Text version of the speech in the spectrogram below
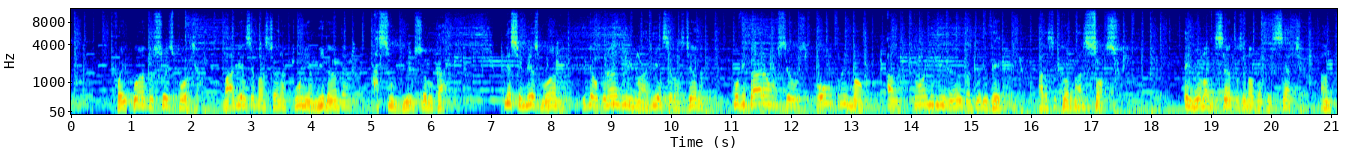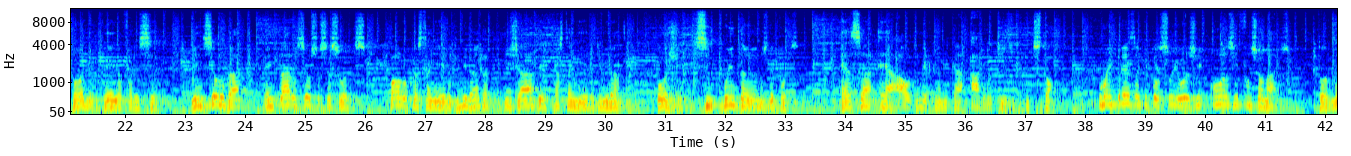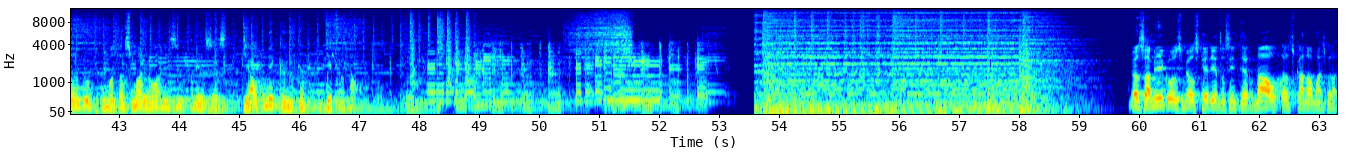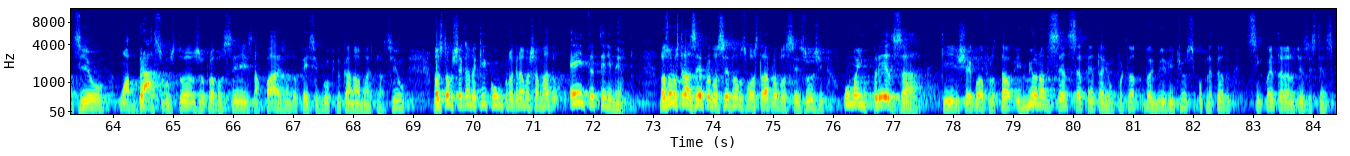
Foi quando sua esposa, Maria Sebastiana Cunha Miranda, assumiu seu lugar. Nesse mesmo ano, Idelbrando e Maria Sebastiana convidaram seus outro irmão, Antônio Miranda de Oliveira, para se tornar sócio. Em 1997, Antônio veio a falecer e em seu lugar entraram seus sucessores, Paulo Castanheira de Miranda e Jader Castanheira de Miranda. Hoje, 50 anos depois, essa é a Automecânica Agrotismo Pitstop uma empresa que possui hoje 11 funcionários, tornando uma das maiores empresas de automecânica de Frutal. Meus amigos, meus queridos internautas do canal Mais Brasil, um abraço gostoso para vocês na página do Facebook do canal Mais Brasil. Nós estamos chegando aqui com um programa chamado Entretenimento. Nós vamos trazer para vocês, vamos mostrar para vocês hoje uma empresa que chegou a Frutal em 1971, portanto 2021 se completando 50 anos de existência.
